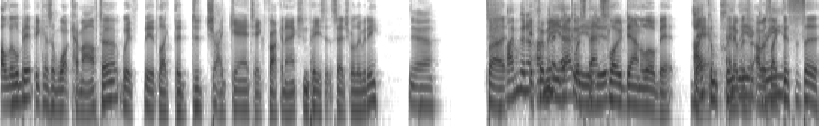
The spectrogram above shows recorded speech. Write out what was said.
a little bit because of what came after with the like the, d gigantic fucking action piece at of Liberty. yeah. But I'm gonna- for I'm me that was that dude. slowed down a little bit. I there. and it completely was, I was like, this is a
